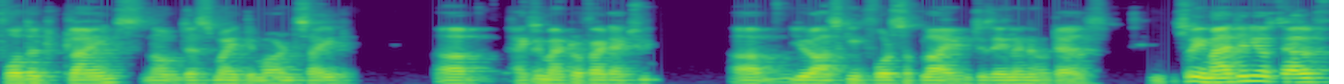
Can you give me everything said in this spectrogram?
for the clients. Now, that's my demand side. Uh, actually, matter of fact, actually, uh, you're asking for supply, which is airline hotels. So imagine yourself,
